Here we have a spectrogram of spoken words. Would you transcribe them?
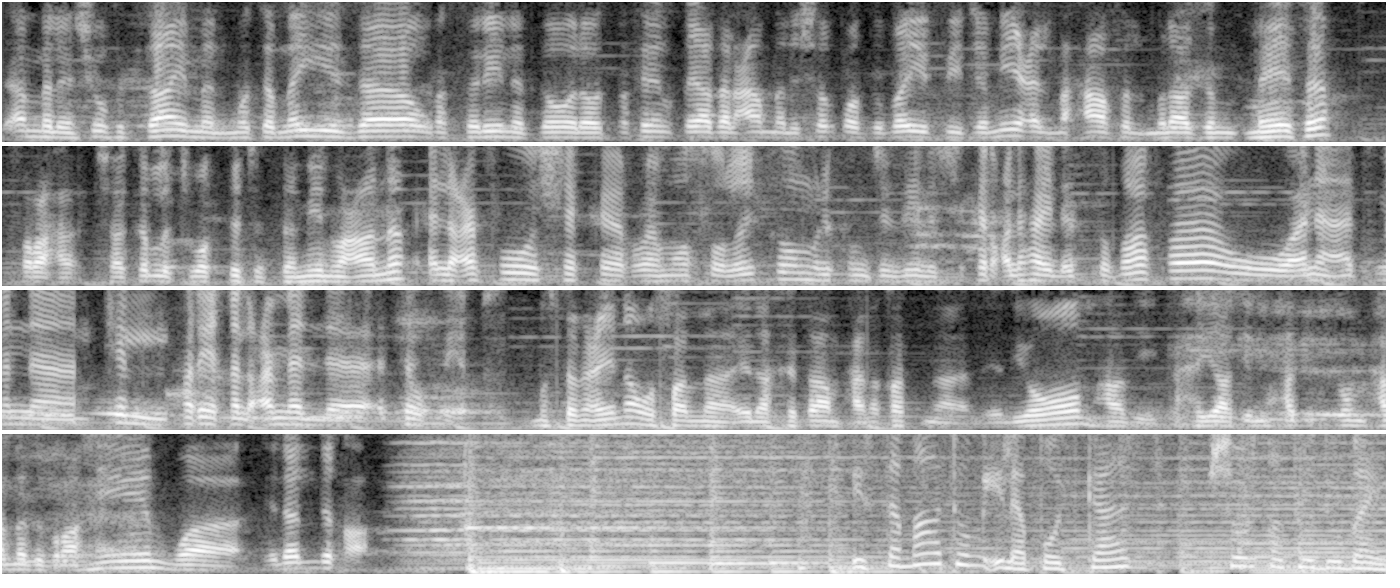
تامل نشوفك دائما متميزة وممثلين الدولة وتمثلين القيادة العامة لشرطة دبي في جميع المحافل ملازم ميثه صراحة شاكر لك وقتك الثمين معنا العفو والشكر موصول لكم ولكم جزيل الشكر على هاي الاستضافة وأنا أتمنى لكل فريق العمل التوفيق. مستمعينا وصلنا إلى ختام حلقتنا اليوم هذه تحياتي محدثكم محمد إبراهيم وإلى اللقاء. استمعتم إلى بودكاست شرطة دبي.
